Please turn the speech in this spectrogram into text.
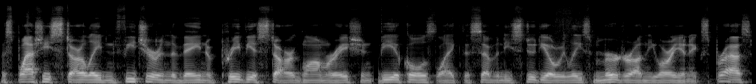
a splashy star laden feature in the vein of previous star agglomeration vehicles like the 70s studio release Murder on the Orient Express,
